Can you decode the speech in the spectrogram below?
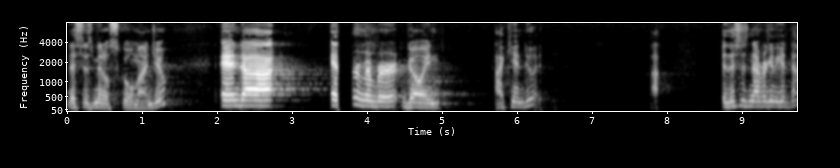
This is middle school, mind you. And, uh, and I remember going, I can't do it. I, this is never going to get done.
